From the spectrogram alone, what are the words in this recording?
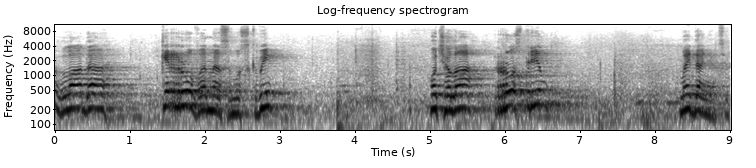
влада, керована з Москви, почала розстріл майданівців.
